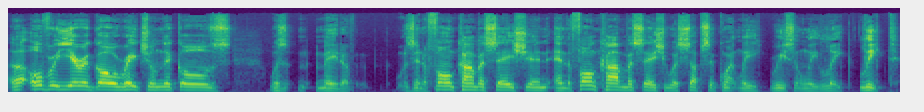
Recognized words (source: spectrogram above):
Uh, over a year ago, Rachel Nichols was made a was in a phone conversation, and the phone conversation was subsequently recently leak, leaked.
